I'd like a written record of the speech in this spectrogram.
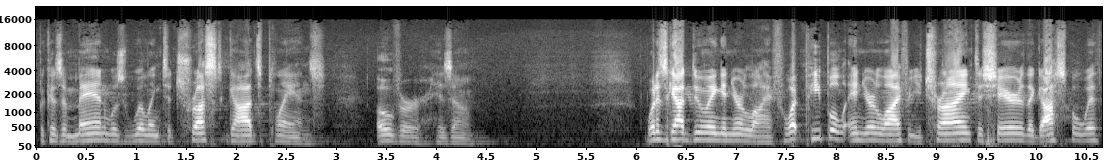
because a man was willing to trust God's plans over his own. What is God doing in your life? What people in your life are you trying to share the gospel with?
